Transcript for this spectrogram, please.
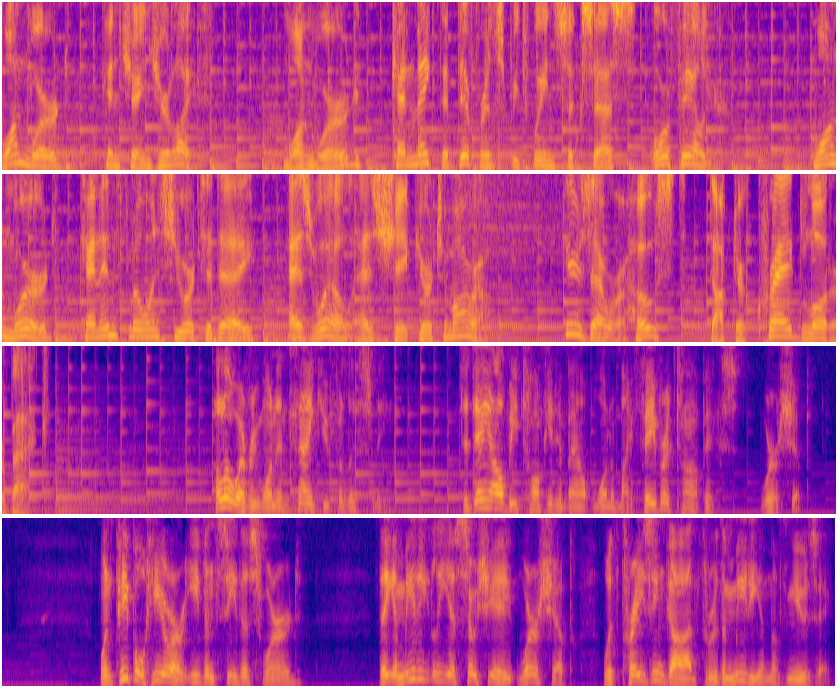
One word can change your life. One word can make the difference between success or failure. One word can influence your today as well as shape your tomorrow. Here's our host, Dr. Craig Lauterbach. Hello, everyone, and thank you for listening. Today I'll be talking about one of my favorite topics worship. When people hear or even see this word, they immediately associate worship with praising God through the medium of music.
